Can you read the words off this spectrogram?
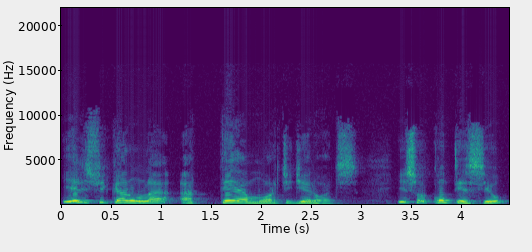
E eles ficaram lá até a morte de Herodes. Isso aconteceu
